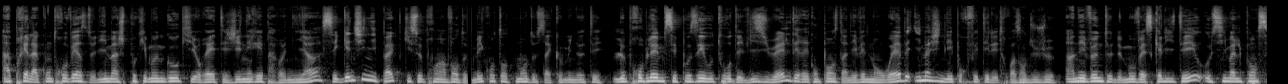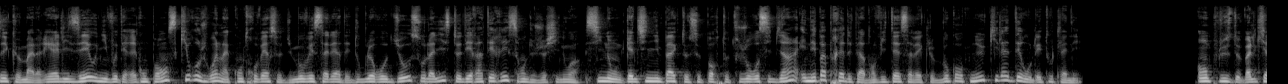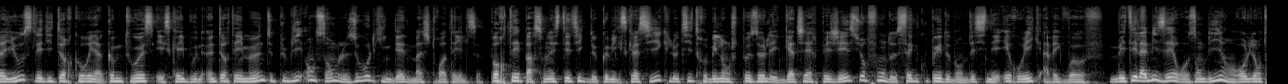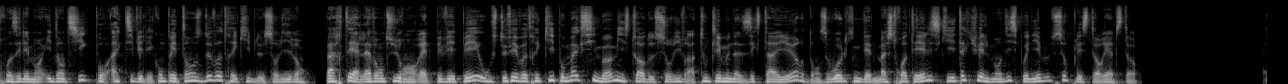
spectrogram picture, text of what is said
Après la controverse de l'image Pokémon Go qui aurait été générée par une IA, c'est Genshin Impact qui se prend un vent de mécontentement de sa communauté. Le problème s'est posé autour des visuels des récompenses d'un événement web imaginé pour fêter les 3 ans du jeu. Un event de mauvaise qualité, aussi mal pensé que mal réalisé au niveau des récompenses, qui rejoint la controverse du mauvais salaire des doubleurs audio sur la liste des ratés récents du jeu chinois. Sinon, Genshin Impact se porte toujours aussi bien et n'est pas prêt de perdre en vitesse avec le beau contenu qu'il a déroulé toute l'année. En plus de Valkyrius, l'éditeur coréen Come To Us et Skyboon Entertainment publient ensemble The Walking Dead Match 3 Tales. Porté par son esthétique de comics classique, le titre mélange puzzle et gacha RPG sur fond de scènes coupées de bandes dessinées héroïques avec voix off. Mettez la misère aux zombies en reliant trois éléments identiques pour activer les compétences de votre équipe de survivants. Partez à l'aventure en raid PVP ou stuffez votre équipe au maximum histoire de survivre à toutes les menaces extérieures dans The Walking Dead Match 3 Tales qui est actuellement disponible sur Play Store et App Store.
